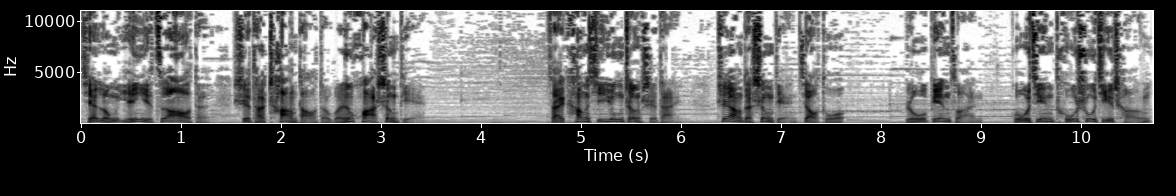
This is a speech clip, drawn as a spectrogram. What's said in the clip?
乾隆引以自傲的是他倡导的文化盛典。在康熙、雍正时代，这样的盛典较多，如编纂古今图书集成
